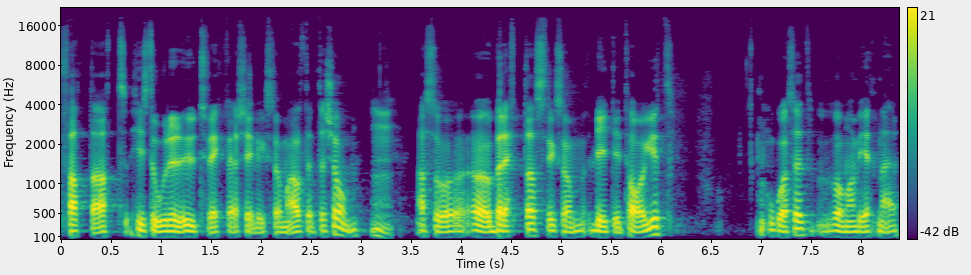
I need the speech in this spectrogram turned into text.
fatta att historier utvecklar sig liksom allt eftersom. Alltså ö, berättas liksom lite i taget. Oavsett vad man vet när.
